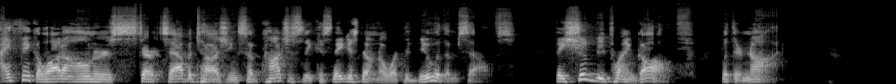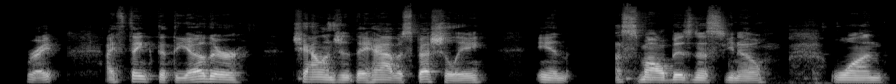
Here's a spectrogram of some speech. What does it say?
I think a lot of owners start sabotaging subconsciously because they just don't know what to do with themselves. They should be playing golf, but they're not. Right. I think that the other challenge that they have, especially in a small business, you know, one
